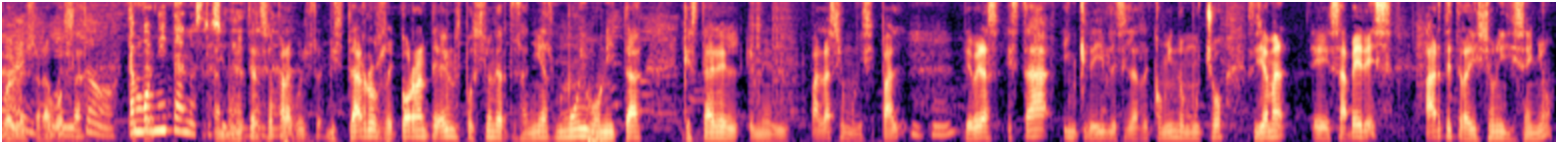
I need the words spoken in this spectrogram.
Puebla de Zaragoza. bonito. Tan bonita nuestra tan ciudad. bonita la ciudad para visitarlos, recorran. Hay una exposición de artesanías muy bonita que está en el, en el Palacio Municipal. De veras, está increíble, se la recomiendo mucho. Se llama eh, Saberes, Arte, Tradición y Diseño.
